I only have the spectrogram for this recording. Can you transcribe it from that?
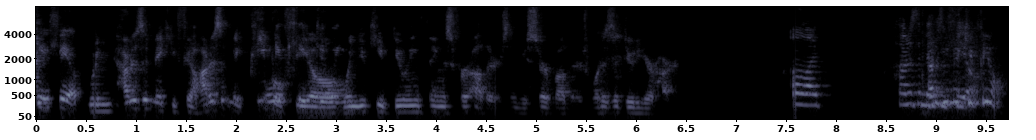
How do you feel? when how does it make you feel how does it make people you feel doing- when you keep doing things for others and you serve others what does it do to your heart Oh, like, how does it make, does it you, make feel? you feel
